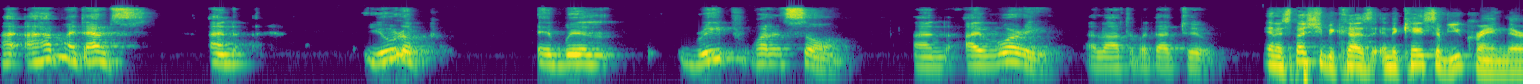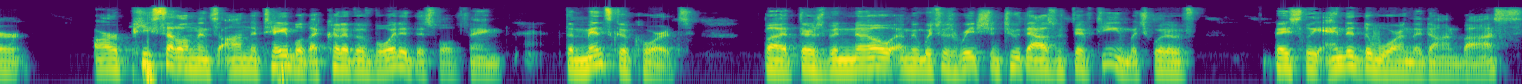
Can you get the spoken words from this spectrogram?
I, I have my doubts. And Europe it will reap what it's sown. And I worry a lot about that too. And especially because in the case of Ukraine, there are peace settlements on the table that could have avoided this whole thing, the Minsk Accords. But there's been no, I mean, which was reached in 2015, which would have basically ended the war in the Donbass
